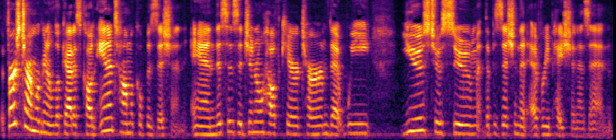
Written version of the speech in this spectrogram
The first term we're going to look at is called anatomical position, and this is a general health care term that we use to assume the position that every patient is in.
